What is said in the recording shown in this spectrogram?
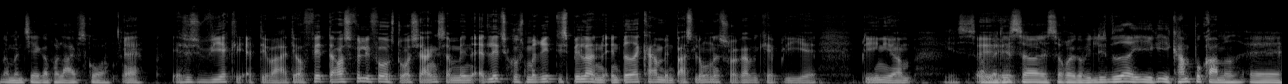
når man tjekker på livescore. Ja, jeg synes virkelig, at det var, det var fedt. Der var selvfølgelig få store chancer, men Atleticos merit, de spiller en, en bedre kamp end Barcelona, tror jeg godt, vi kan blive, uh, blive enige om. Yes, og med øh, det så, så rykker vi lidt videre i, i kampprogrammet. Uh,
